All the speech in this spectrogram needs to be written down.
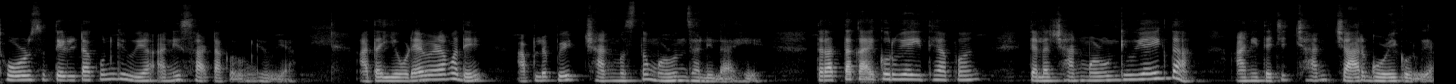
थोडंसं तेल टाकून घेऊया आणि साटा करून घेऊया. आता एवढ्या वेळामध्ये आपलं पीठ छान मस्त मळून झालेलं आहे. तर आत्ता काय करूया इथे आपण? त्याला छान मळून घेऊया एकदा आणि त्याचे छान चार गोळे करूया.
